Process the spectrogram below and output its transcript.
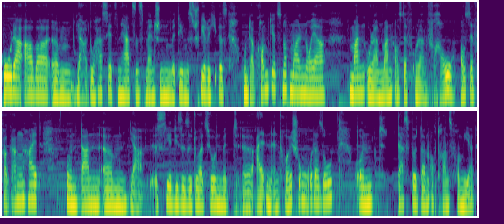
Oder aber, ähm, ja, du hast jetzt einen Herzensmenschen, mit dem es schwierig ist. Und da kommt jetzt nochmal ein neuer Mann oder ein Mann aus der oder eine Frau aus der Vergangenheit. Und dann ähm, ja, ist hier diese Situation mit äh, alten Enttäuschungen oder so. Und das wird dann auch transformiert.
